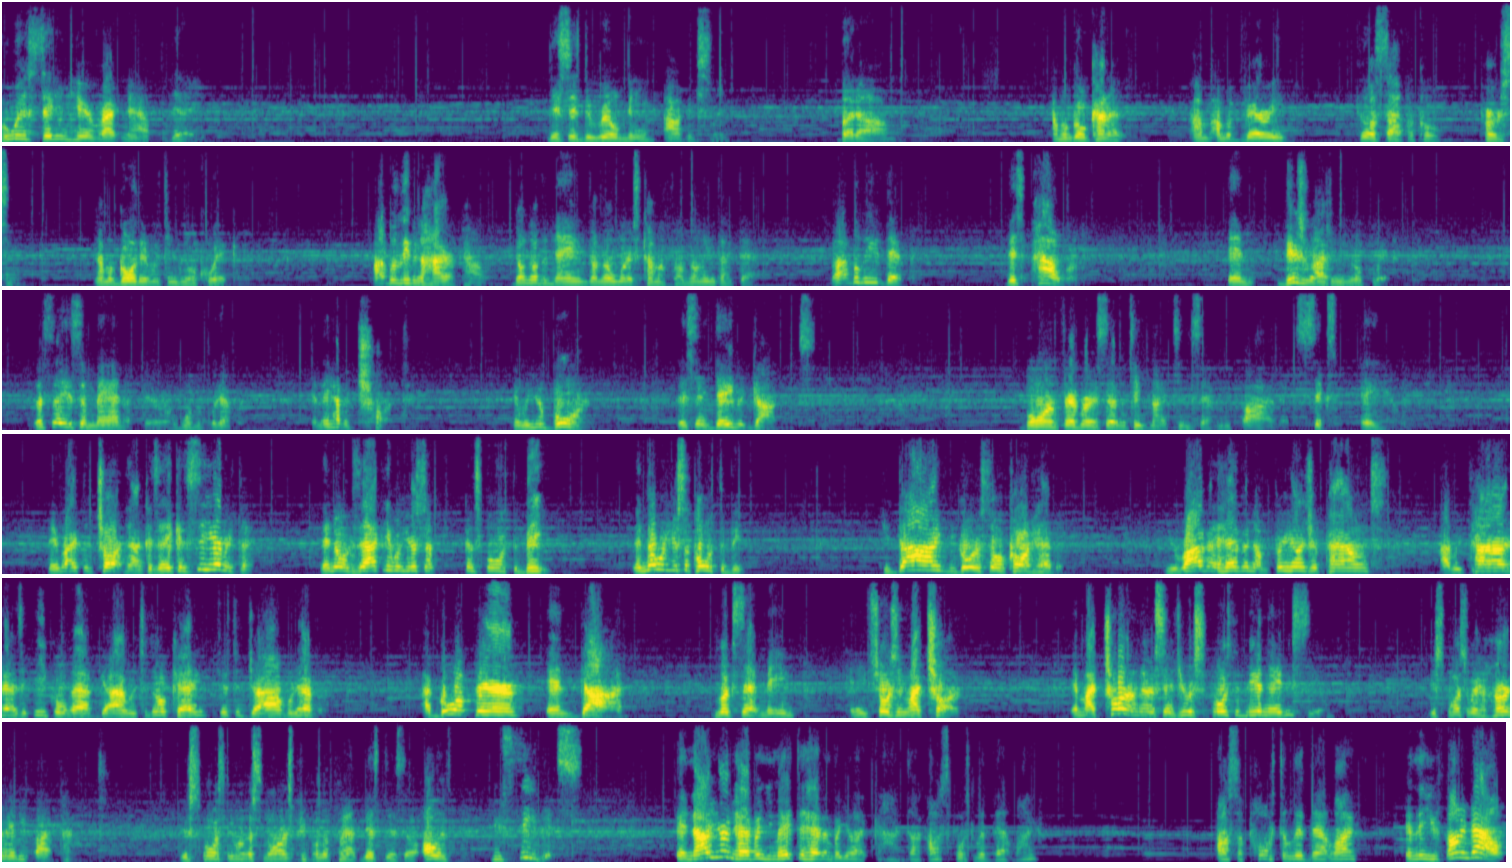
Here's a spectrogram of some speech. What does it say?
Who is sitting here right now today? This is the real me, obviously. But um, I'm gonna go kind of. I'm I'm a very philosophical person. And I'm gonna go there with you real quick. I believe in a higher power. Don't know the name, don't know where it's coming from, don't anything like that. But I believe that this power, and visualizing real quick. Let's say it's a man up there, or a woman, whatever, and they have a chart. And when you're born, they say David Goggins, born February 17, 1975 at 6 a.m. They write the chart down because they can see everything. They know exactly where you're supposed to be. They know where you're supposed to be. You die, you go to so-called heaven. You arrive at heaven, I'm 300 pounds. I retired as an Ecolab guy, which is okay, just a job, whatever. I go up there, and God looks at me, and He shows me my chart. And my chart on there says you were supposed to be a Navy SEAL. You're supposed to weigh 185 pounds. You're supposed to be one of the smartest people on the planet. This, this, and all this. You see this. And now you're in heaven. You made it to heaven, but you're like, God, Doc, I was supposed to live that life. I was supposed to live that life. And then you find out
